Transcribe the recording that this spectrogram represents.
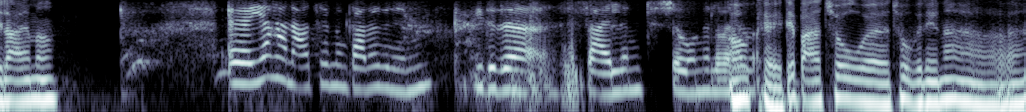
i leje med? Øh, jeg har en aftale med en gammel veninde i det der silent zone, eller hvad Okay, det er bare to, øh, to veninder, eller hvad?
